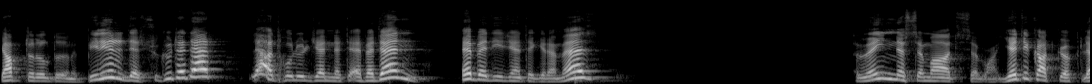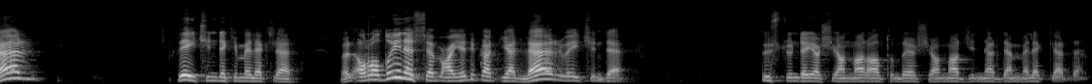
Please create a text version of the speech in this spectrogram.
yaptırıldığını bilir de sükut eder, la edhulül cennete ebeden, ebedi cennete giremez. Ve inne semaati sema. Yedi kat gökler ve içindeki melekler. Vel aradîne seb'a. Yedi kat yerler ve içinde üstünde yaşayanlar, altında yaşayanlar, cinlerden, meleklerden.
